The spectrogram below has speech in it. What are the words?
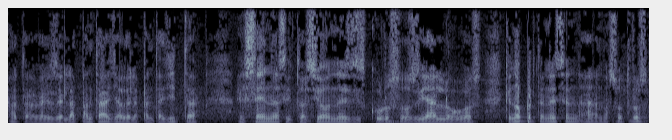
a través de la pantalla o de la pantallita escenas, situaciones, discursos, diálogos que no pertenecen a nosotros,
